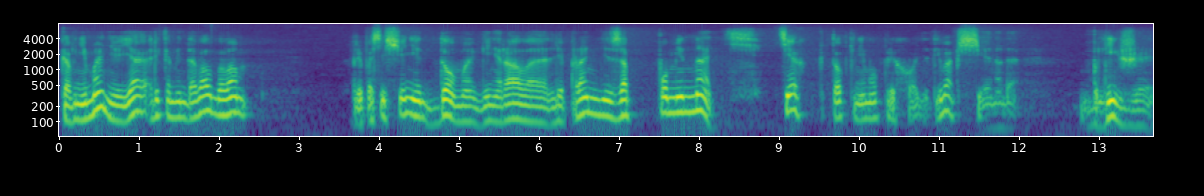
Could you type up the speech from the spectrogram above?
ко вниманию я рекомендовал бы вам при посещении дома генерала Лепранди запоминать тех, кто к нему приходит. И вообще надо ближе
